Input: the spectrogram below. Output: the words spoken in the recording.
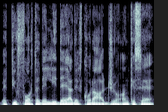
è, è più forte dell'idea del coraggio, anche se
